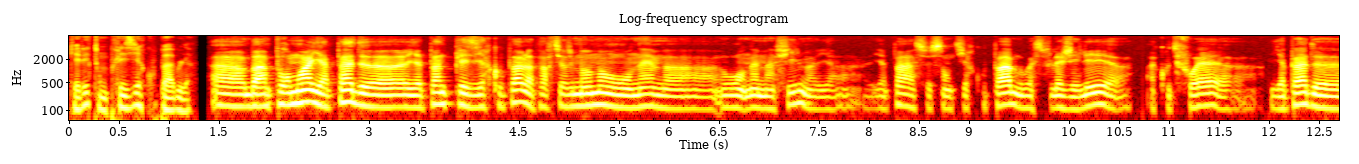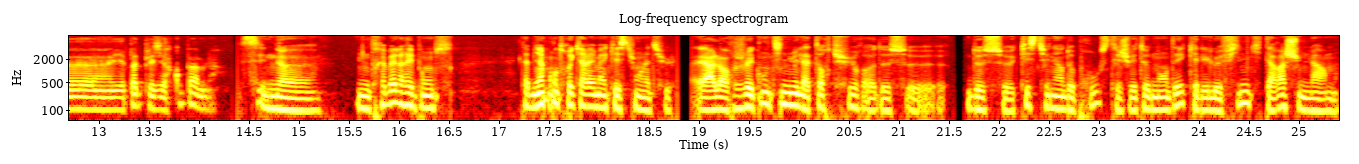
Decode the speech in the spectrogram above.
quel est ton plaisir coupable? Euh, ben, Pour moi, il n'y a, pas de, y a pas de plaisir coupable. À partir du moment où on aime, euh, où on aime un film, il n'y a, y a, pas à se sentir coupable ou à se flageller euh, à coups de fouet. Il n'y a, pas de, y a pas de plaisir coupable. C'est une, une très belle réponse. T'as bien contrecarré ma question là-dessus. Et alors, je vais continuer la torture de ce, de ce questionnaire de Proust et je vais te demander quel est le film qui t'arrache une larme.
